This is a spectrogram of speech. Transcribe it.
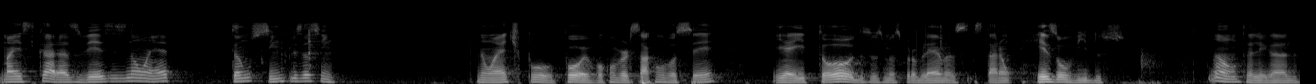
Mas, cara, às vezes não é tão simples assim. Não é tipo, pô, eu vou conversar com você e aí todos os meus problemas estarão resolvidos. Não, tá ligado?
